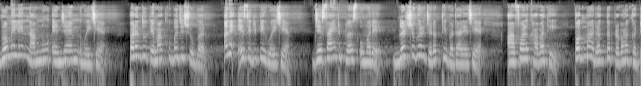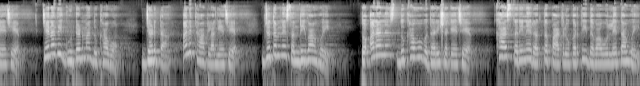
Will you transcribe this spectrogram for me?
બ્રોમિલિન નામનું એન્ઝાઇમ હોય છે, પરંતુ તેમાં ખૂબ જ શુગર અને એસિડિટી હોય છે, જે સાઠ પ્લસ ઉંમરે બ્લડ શુગર ઝડપથી વધારે છે. આ ફળ ખાવાથી પગમાં રક્ત પ્રવાહ ઘટે છે. જેનાથી ઘૂંટણમાં દુખાવો, જડતા અને થાક લાગે છે. જો તમને સંધિવા હોય, તો અનાનસ દુખાવો વધારી શકે છે. ખાસ કરીને રક્ત પાતળું કરતી દવાઓ લેતા હોય,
